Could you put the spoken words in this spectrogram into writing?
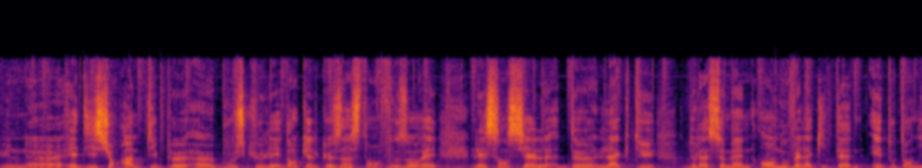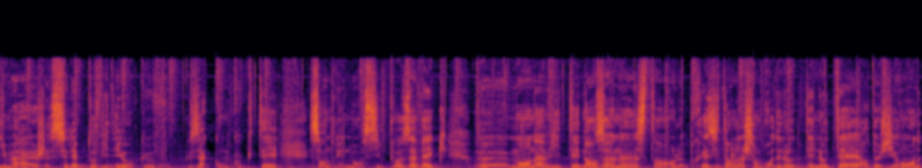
une euh, édition un petit peu euh, bousculée. Dans quelques instants, vous aurez l'essentiel de l'actu de la semaine en Nouvelle-Aquitaine et tout en images. C'est l'hebdo vidéo que vous a concocté Sandrine Mancipose avec euh, mon invité dans un instant, le président de la Chambre des notaires de Gironde.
